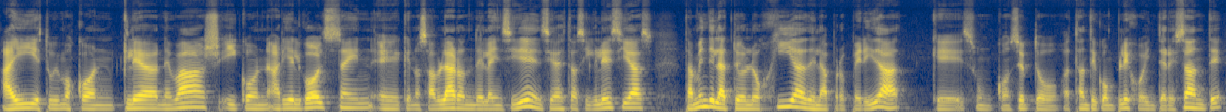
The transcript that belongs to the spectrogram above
Ahí estuvimos con Claire Nevache y con Ariel Goldstein, eh, que nos hablaron de la incidencia de estas iglesias, también de la teología de la prosperidad, que es un concepto bastante complejo e interesante.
